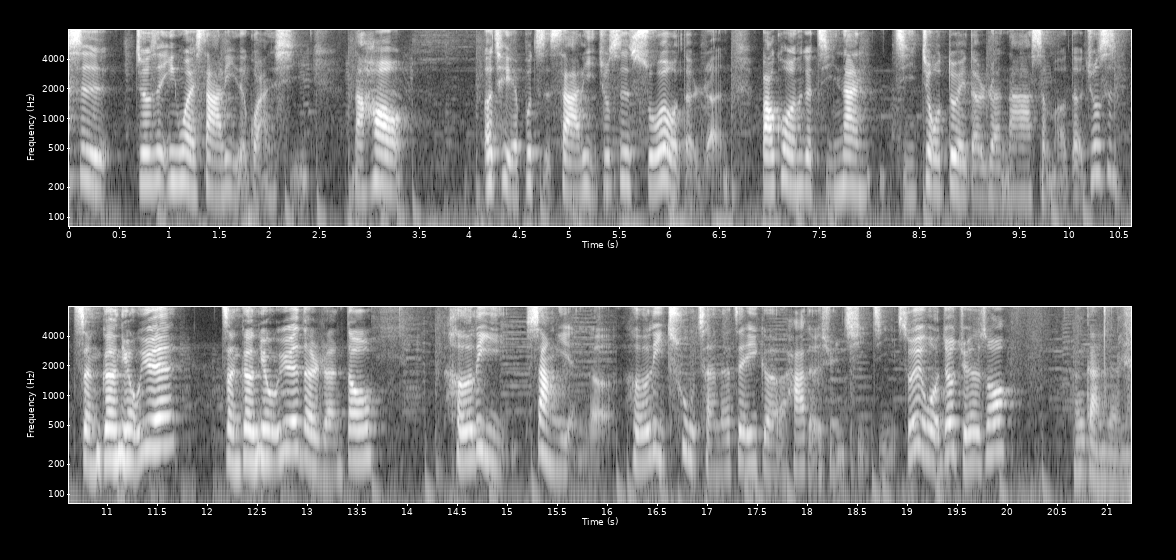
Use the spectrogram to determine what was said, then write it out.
是就是因为萨利的关系，然后而且也不止萨利，就是所有的人，包括那个急难急救队的人啊什么的，就是整个纽约，整个纽约的人都合力上演了，合力促成了这一个哈德逊奇迹，所以我就觉得说很感人啊，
